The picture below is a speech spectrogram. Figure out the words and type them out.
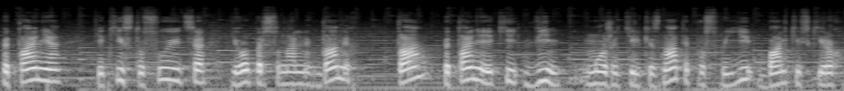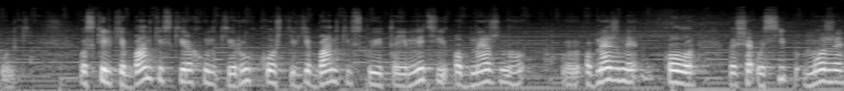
питання, які стосуються його персональних даних, та питання, які він може тільки знати про свої банківські рахунки. Оскільки банківські рахунки, рух коштів є банківською таємницею обмеженого, обмежене коло лише осіб може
